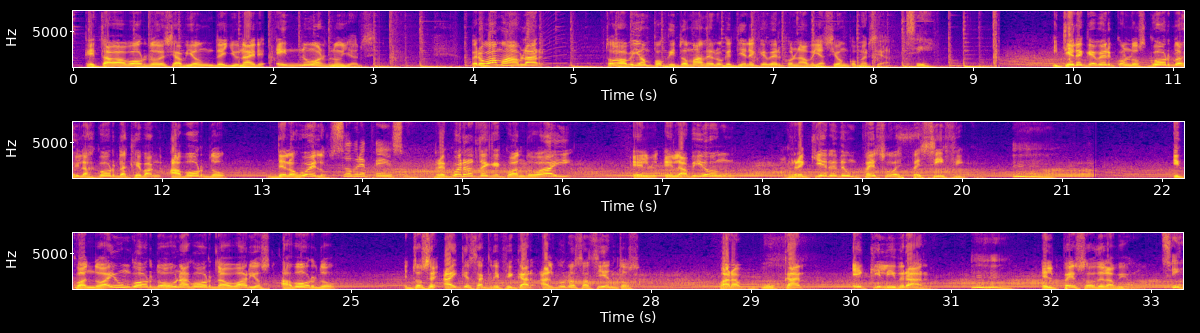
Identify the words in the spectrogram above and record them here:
que estaba a bordo de ese avión de United en Newark, New Jersey. Pero vamos a hablar todavía un poquito más de lo que tiene que ver con la aviación comercial. Sí. Y tiene que ver con los gordos y las gordas que van a bordo de los vuelos. Sobrepeso. Recuérdate que cuando hay el, el avión requiere de un peso específico. Y cuando hay un gordo o una gorda o varios a bordo, entonces hay que sacrificar algunos asientos para buscar equilibrar el peso del avión. Sí.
